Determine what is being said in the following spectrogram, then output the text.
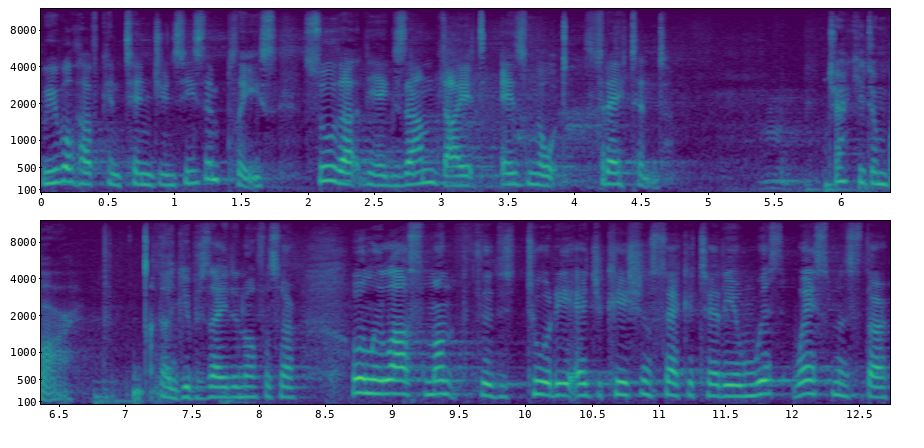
we will have contingencies in place so that the exam diet is not threatened. Jackie Dunbar. Thank you, President Officer. Only last month, the Tory Education Secretary in West Westminster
